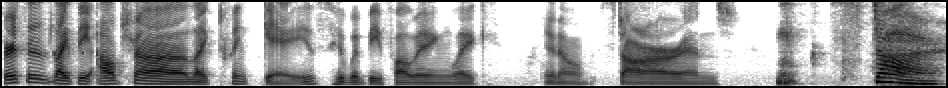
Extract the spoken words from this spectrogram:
Versus like the ultra like twink gays who would be following like you know Star and Star.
